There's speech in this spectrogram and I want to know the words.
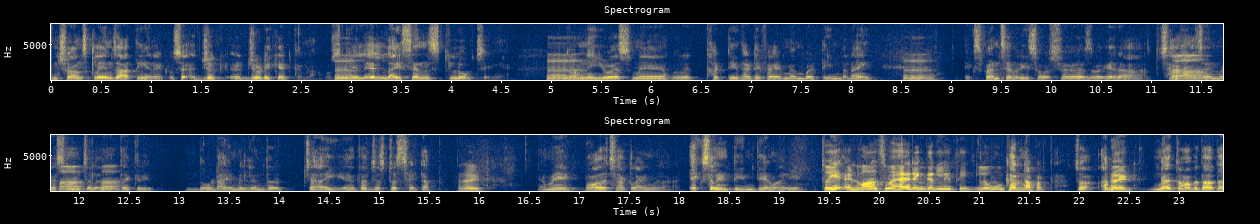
इंश्योरेंस क्लेम्स आती हैं राइट उसे एजुडिकेट करना उसके लिए लाइसेंस्ड लोग चाहिए। तो हमने यूएस में पूरे thirty thirty five member team बनाई। हम्म। एक्सपेंसिव रिसोर्सेज वगैरह अच्छा हाँ, खासा इन्वेस्टमेंट हाँ, चला हाँ। जाता है। करीब दो ढाई मिलियन तो चला ही गया था जस्ट टू सेटअप राइट हमें एक बहुत अच्छा क्लाइंट मिला। एक्सेलेंट टीम थी हमारी। तो ये एडवांस में हायरिंग कर ली थी लोगों को? करना पड़ता है। तो अभी Right. मैं तुम्हें बताता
